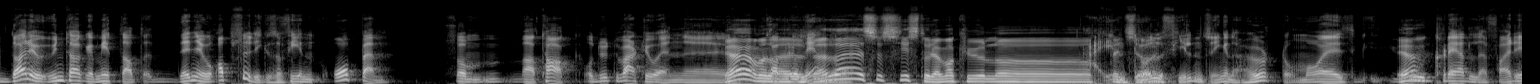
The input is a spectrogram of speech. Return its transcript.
Da er jo unntaket mitt at den er jo absolutt ikke så fin åpen som med tak. Og du valgte jo en eh, Ja, ja, men det, kabriolet. det, det, jeg syns historien var kul. Og Nei, en døll film som ingen har hørt om, og ei Ja. ukledelig farge.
